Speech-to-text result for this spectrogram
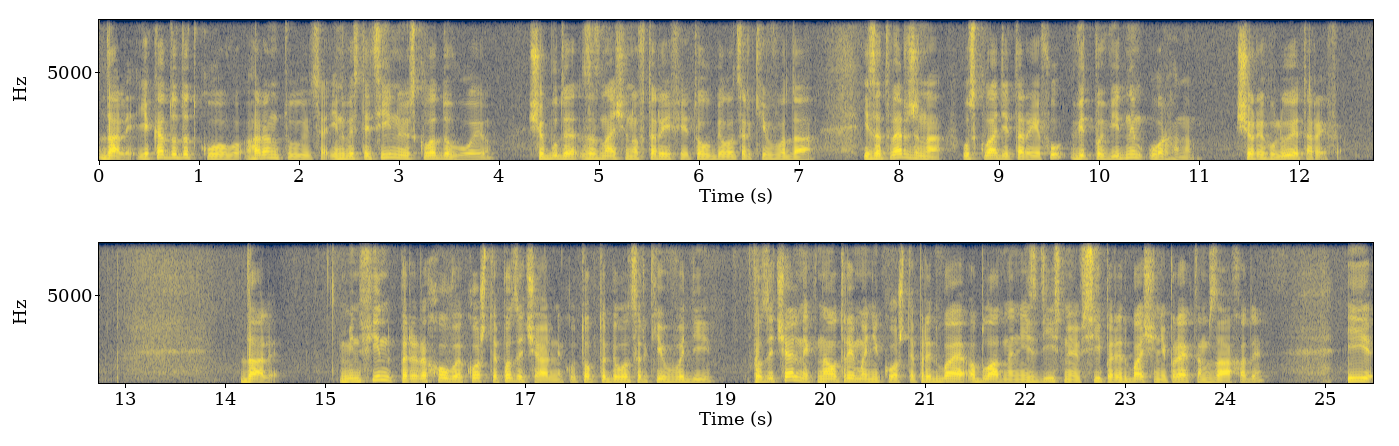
Далі, яка додатково гарантується інвестиційною складовою, що буде зазначено в тарифі ТОВ Білоцерків вода, і затверджена у складі тарифу відповідним органом, що регулює тарифи. Далі. Мінфін перераховує кошти позичальнику, тобто Білоцерків воді. Позичальник на отримані кошти придбає обладнання і здійснює всі передбачені проектом заходи. І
